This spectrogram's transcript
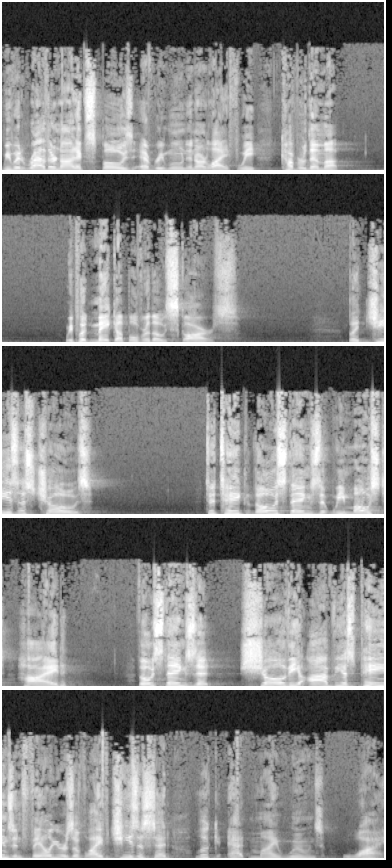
We would rather not expose every wound in our life. We cover them up. We put makeup over those scars. But Jesus chose to take those things that we most hide, those things that show the obvious pains and failures of life. Jesus said, Look at my wounds. Why?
